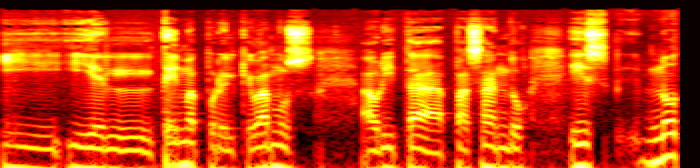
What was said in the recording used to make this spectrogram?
y, el tema por el que vamos ahorita pasando es, ¿no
